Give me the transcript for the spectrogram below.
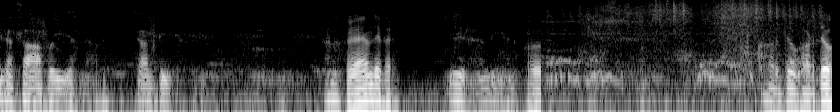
ਇਹਦਾ ਸਾਫ਼ ਹੋਈ ਜਾਂਦਾ ਵੀ ਚੜਦੀ ਰਹਿਣ ਦੇ ਫਿਰ। ਇਹ ਰਹਿੰਦੀ ਹੈ ਨਾ। ਹੋਰ? ਖੜ ਦਿਓ ਖੜ ਦਿਓ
